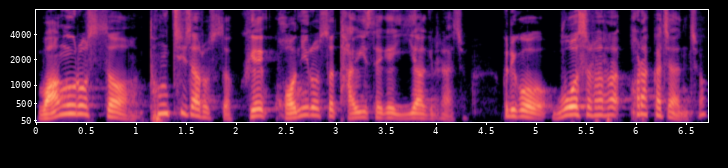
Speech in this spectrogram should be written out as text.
왕으로서, 통치자로서, 그의 권위로서 다윗에게 이야기를 하죠. 그리고 무엇을 허락하지 않죠?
